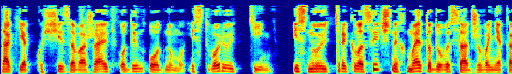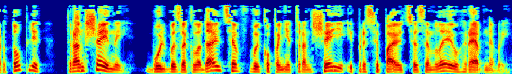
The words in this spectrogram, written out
так як кущі заважають один одному і створюють тінь. Існують три класичних методи висаджування картоплі: траншейний Бульби закладаються в викопані траншеї і присипаються землею гребневий.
